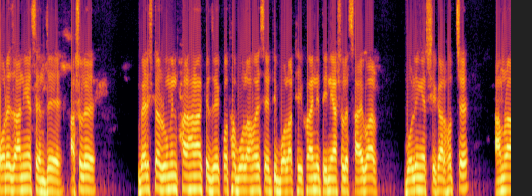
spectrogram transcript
পরে জানিয়েছেন যে আসলে ব্যারিস্টার রুমিন ফারহানাকে যে কথা বলা হয়েছে এটি বলা ঠিক হয়নি। তিনি আসলে সাইবার বোলিংয়ের শিকার হচ্ছে। আমরা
